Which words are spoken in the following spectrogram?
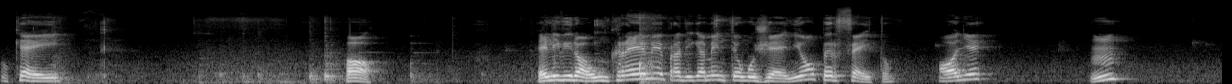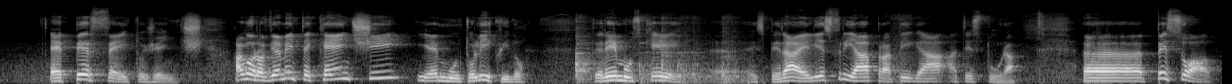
ok? Ó, ele virou um creme praticamente omogeneo, perfeito. Olha. Hum? É perfeito, gente. Agora, ovviamente, e é muito líquido. Teremos que eh, esperar ele esfriar para pegar a textura. Uh, pessoal,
